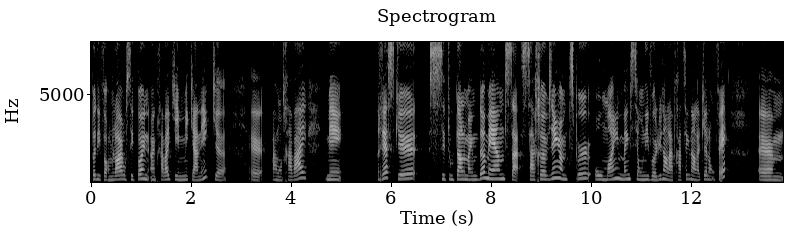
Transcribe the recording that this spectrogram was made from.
pas des formulaires ou c'est pas un travail qui est mécanique euh, à mon travail, mais reste que c'est tout le temps le même domaine, ça, ça, revient un petit peu au même, même si on évolue dans la pratique dans laquelle on fait. Euh,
